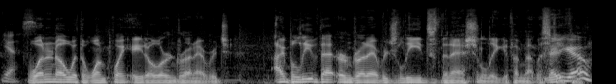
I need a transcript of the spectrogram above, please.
Yes. 1 0 with a 1.80 earned run average. I believe that earned run average leads the National League, if I'm not mistaken. There you go.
